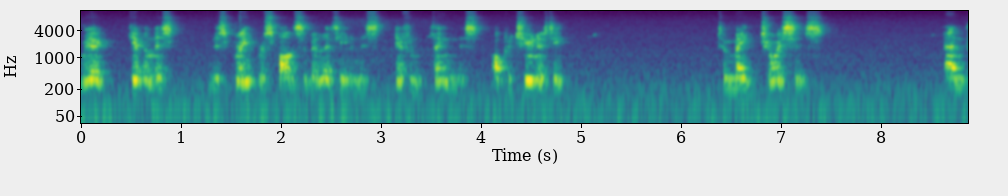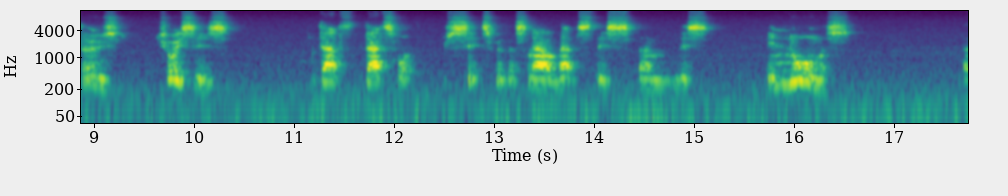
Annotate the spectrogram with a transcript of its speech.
We are given this this great responsibility and this different thing, this opportunity to make choices, and those choices. That's that's what sits with us now. That's this um, this enormous uh,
